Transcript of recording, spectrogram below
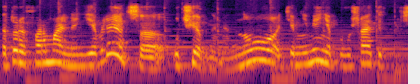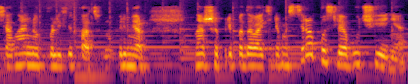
которые формально не являются учебными, но, тем не менее, повышают их профессиональную квалификацию. Например, наши преподаватели-мастера после обучения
